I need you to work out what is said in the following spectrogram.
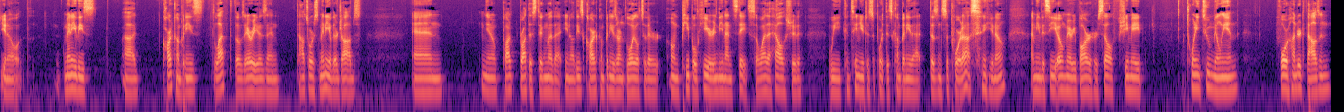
you know, many of these uh, car companies left those areas and outsourced many of their jobs. And, you know, brought the stigma that, you know, these car companies aren't loyal to their own people here in the United States. So why the hell should we continue to support this company that doesn't support us, you know? I mean, the CEO, Mary Barr herself, she made 22 million four hundred thousand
